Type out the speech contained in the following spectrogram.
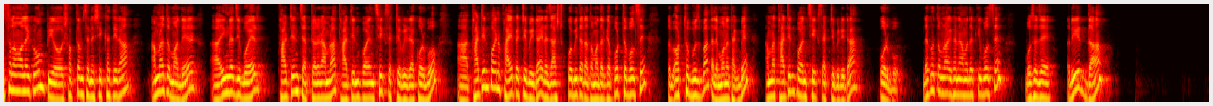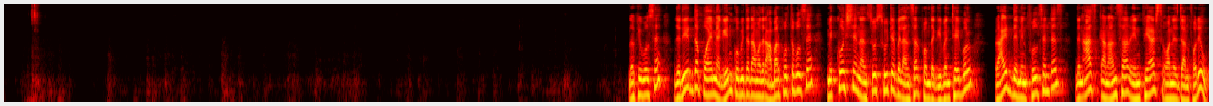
আসসালামু আলাইকুম, প্রিয় সপ্তম শ্রেণির শিক্ষার্থীরা। আমরা তোমাদের ইংরেজি বইয়ের থার্টিন চ্যাপ্টারের আমরা থার্টিন পয়েন্ট সিক্স অ্যাক্টিভিটিটা করব। থার্টিন পয়েন্ট ফাইভ অ্যাক্টিভিটিটা এটা জাস্ট কবিতাটা তোমাদেরকে পড়তে বলছে। তবে অর্থ বুঝবা, তাহলে মনে থাকবে আমরা থার্টিন পয়েন্ট সিক্স অ্যাক্টিভিটিটা করব। দেখো তোমরা এখানে আমাদের কি বলছে? বলছে যে রিড দ্য দেখো কি বলছে? যে রিড দ্য পোয়েম অ্যাগেন কবিতাটা আমাদের আবার পড়তে বলছে। Make question and suitable answer from the given table write them in full sentence then ask an answer in pairs one is done for you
